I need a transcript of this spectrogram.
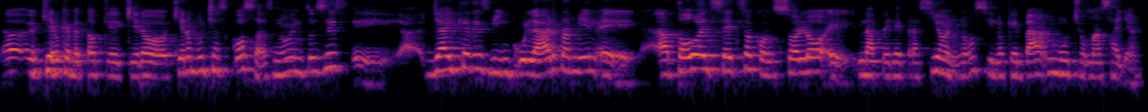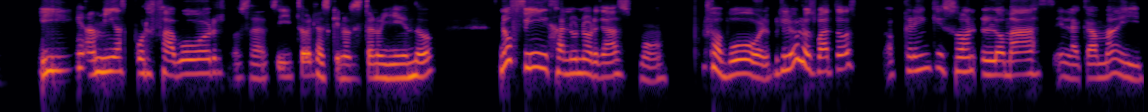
Ah, quiero que me toque, quiero, quiero muchas cosas, ¿no? Entonces, eh, ya hay que desvincular también eh, a todo el sexo con solo eh, la penetración, ¿no? Sino que va mucho más allá. Y amigas, por favor, o sea, sí, todas las que nos están oyendo, no finjan un orgasmo, por favor, porque luego los vatos creen que son lo más en la cama y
